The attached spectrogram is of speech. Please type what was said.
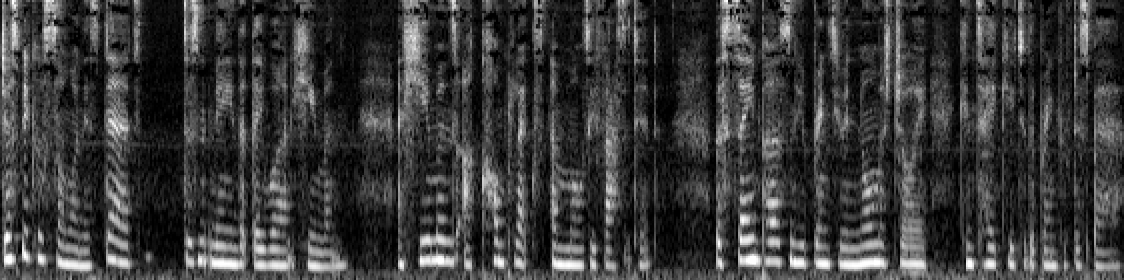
Just because someone is dead doesn't mean that they weren't human, and humans are complex and multifaceted. The same person who brings you enormous joy can take you to the brink of despair.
